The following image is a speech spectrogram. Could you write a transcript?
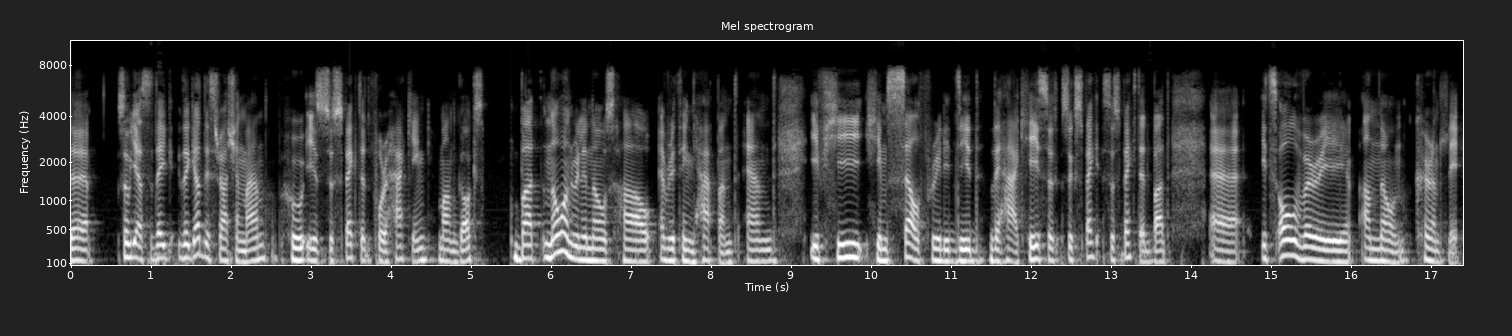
Uh, so yes, they they got this Russian man who is suspected for hacking Mt. Gox but no one really knows how everything happened. And if he himself really did the hack he's su- suspect- suspected but uh, it's all very unknown currently.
